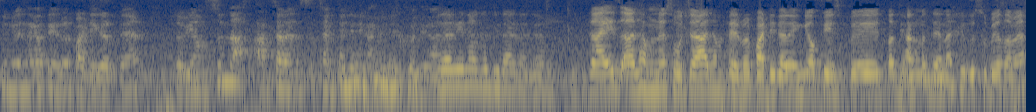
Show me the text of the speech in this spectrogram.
सुबह से का फेयरवेल पार्टी करते हैं। तभी हम सुन अच्छा दिखाना रवीना को विदा कर रहे गाइज़ आज हमने सोचा आज हम फेयरवेल पार्टी करेंगे और फेस पे इतना ध्यान मत देना क्योंकि सुबह समय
